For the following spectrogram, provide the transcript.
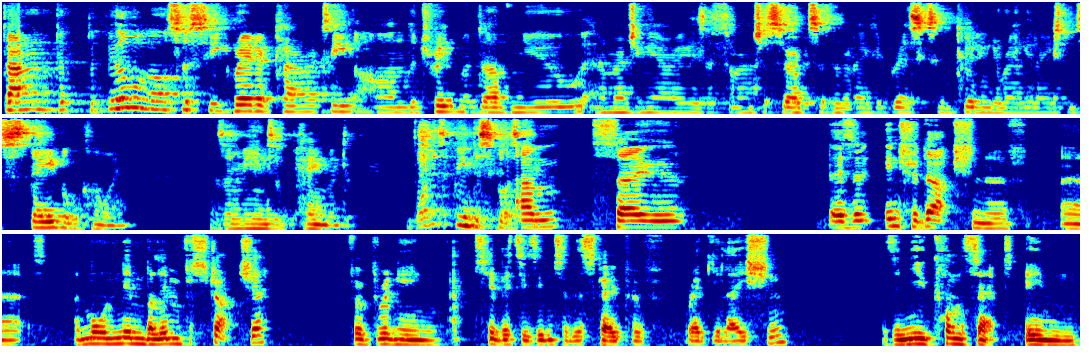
Darren, the, the, bill will also see greater clarity on the treatment of new and emerging areas of financial services and related risks, including the regulation of stablecoin as a means of payment. What is been discussed? Um, so there's an introduction of uh, a more nimble infrastructure for bringing activities into the scope of regulation. There's a new concept in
